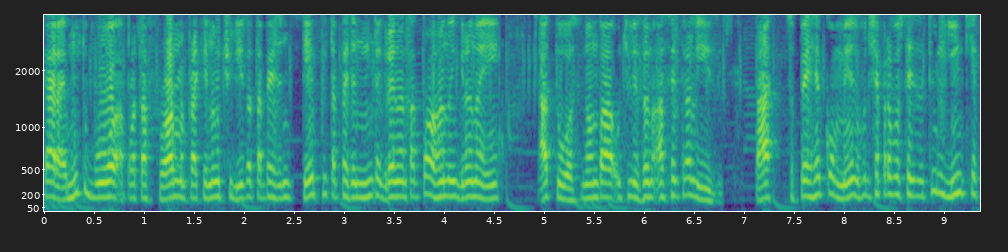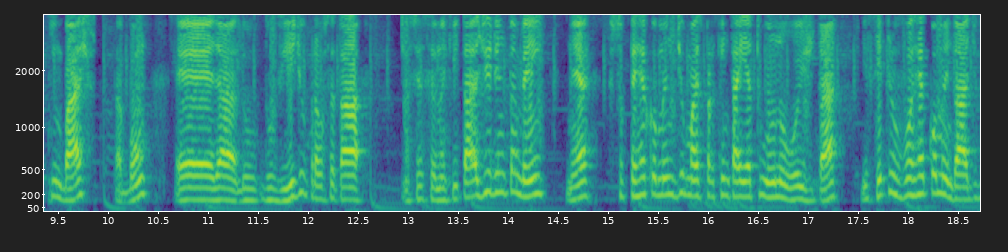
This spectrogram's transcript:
Cara, é muito boa a plataforma, para quem não utiliza, tá perdendo tempo e tá perdendo muita grana, tá torrando em grana aí à toa, se não tá utilizando a Centralize, tá? Super recomendo, vou deixar para vocês aqui o link aqui embaixo, tá bom? É, da, do, do vídeo, para você tá acessando aqui, tá aderindo também, né? Super recomendo demais para quem tá aí atuando hoje, tá? E sempre vou recomendar de,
